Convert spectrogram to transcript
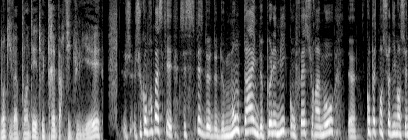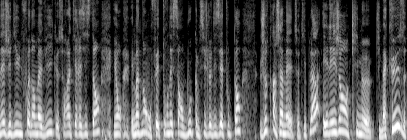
Donc il va pointer des trucs très particuliers. Je ne comprends pas ce qui est cette espèce de, de, de montagne de polémique qu'on fait sur un mot euh, complètement surdimensionné. J'ai dit une fois dans ma vie que ça aurait été résistant et, on, et maintenant on fait tourner ça en boucle comme si je le disais tout le temps. Je ne parle jamais de ce type-là et les gens qui me qui m'accusent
